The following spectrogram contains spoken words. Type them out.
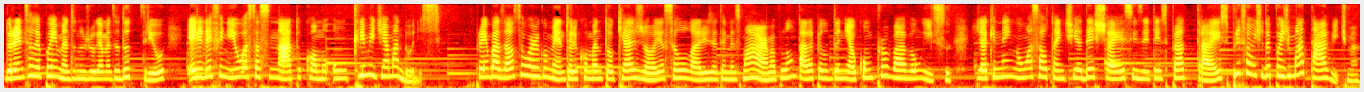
Durante seu depoimento no julgamento do trio, ele definiu o assassinato como um crime de amadores. Para embasar o seu argumento, ele comentou que as joias, celulares e até mesmo a arma plantada pelo Daniel comprovavam isso, já que nenhum assaltante ia deixar esses itens para trás, principalmente depois de matar a vítima.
